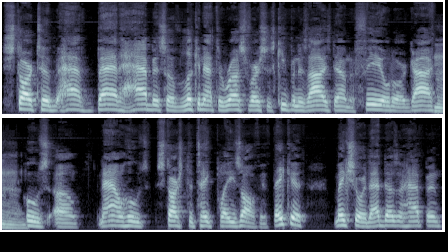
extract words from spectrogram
start to have bad habits of looking at the rush versus keeping his eyes down the field or a guy mm. who's um, now who starts to take plays off. If they could make sure that doesn't happen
